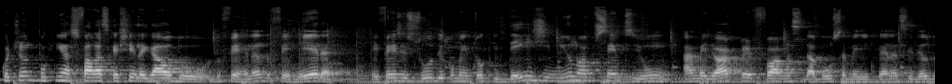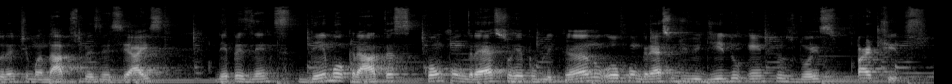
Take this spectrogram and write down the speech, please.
Continuando um pouquinho as falas que achei legal do, do Fernando Ferreira, ele fez estudo e comentou que desde 1901 a melhor performance da Bolsa Americana se deu durante mandatos presidenciais de presidentes democratas com Congresso republicano ou Congresso dividido entre os dois partidos.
